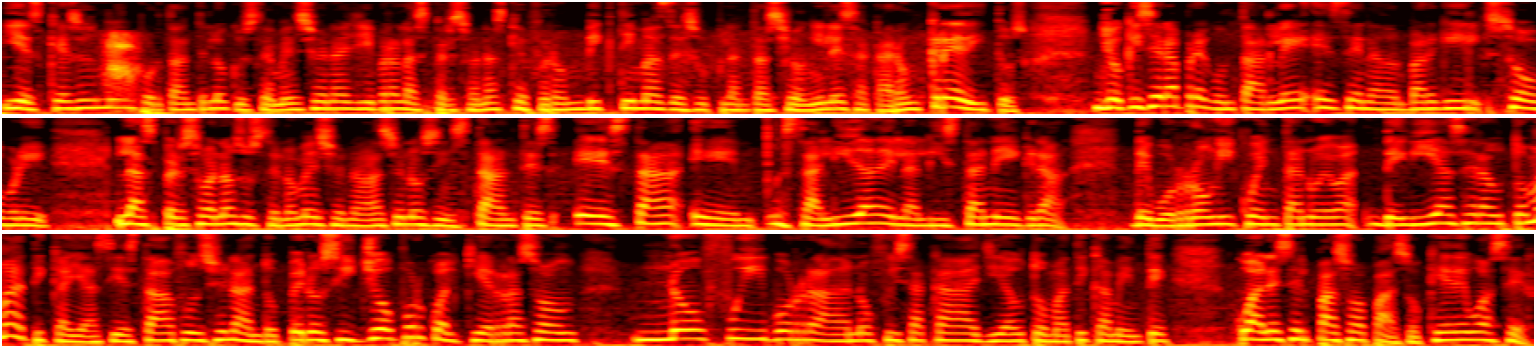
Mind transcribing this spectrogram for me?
Y es que eso es muy importante lo que usted menciona allí para las personas que fueron víctimas de suplantación y le sacaron créditos. Yo quisiera preguntarle, eh, senador Barguil, sobre las personas, usted lo mencionaba hace unos instantes, esta eh, salida de la lista negra de borrón y cuenta nueva debía ser automática y así estaba funcionando. Pero si yo por cualquier razón no fui borrada, no fui sacada allí automáticamente, ¿cuál es el paso a paso? ¿Qué debo hacer?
